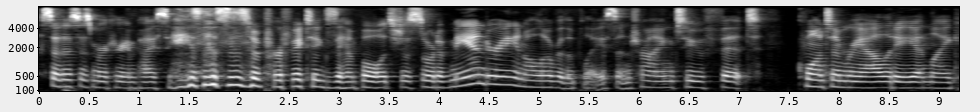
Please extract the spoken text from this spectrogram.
so this is Mercury in Pisces. This is a perfect example. It's just sort of meandering and all over the place and trying to fit quantum reality and like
